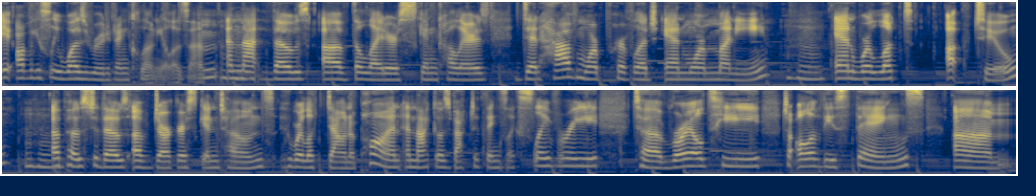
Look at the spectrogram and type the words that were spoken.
it obviously was rooted in colonialism and that those of the lighter skin colors did have more privilege and more money Mm-hmm. and were looked up to opposed to those of darker skin tones who were looked down upon. And that goes back to things like slavery to royalty to all of these things um,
